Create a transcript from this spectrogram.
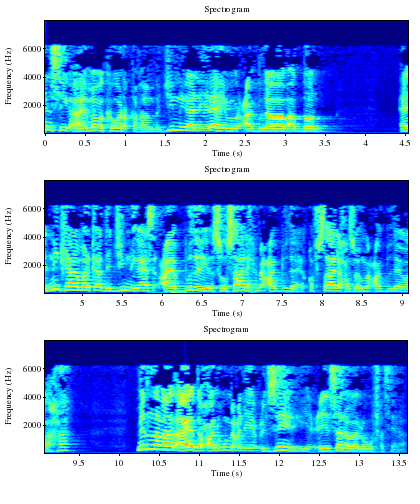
insiga ahay maba ka warqabaanba jinnigaana ilaahay buu caabudaa waaba addoon. Ninkaa marka hadda jinnigaas caabudayo sow saalix ma caabudayo qof saalixa sow ma caabudayo waa ha mid labaad aayadda waxaa lagu macneeyey cusayr iyo ciisena waa lagu fasiraa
